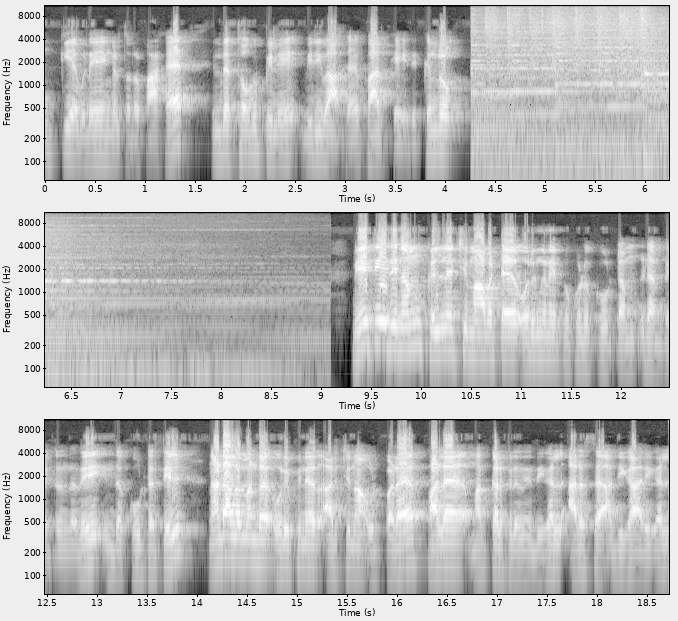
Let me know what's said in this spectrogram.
முக்கிய விடயங்கள் தொடர்பாக இந்த தொகுப்பிலே விரிவாக பார்க்க இருக்கின்றோம். நேற்றைய தினம் கிளிநொச்சி மாவட்ட ஒருங்கிணைப்பு குழு கூட்டம் இடம்பெற்றிருந்தது. இந்த கூட்டத்தில் நாடாளுமன்ற உறுப்பினர் அர்ச்சனா உட்பட பல மக்கள் பிரதிநிதிகள் அரசு அதிகாரிகள்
